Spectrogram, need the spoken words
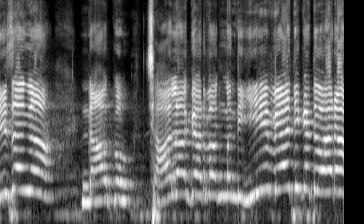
నిజంగా నాకు చాలా గర్వంగా ఉంది. ఈ వేదిక ద్వారా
